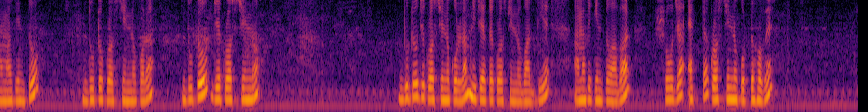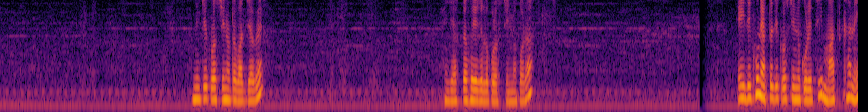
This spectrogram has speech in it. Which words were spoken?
আমার কিন্তু দুটো ক্রস চিহ্ন করা। দুটো যে ক্রস চিহ্ন, দুটো যে ক্রস চিহ্ন করলাম, নিচে একটা ক্রস চিহ্ন বাদ দিয়ে আমাকে কিন্তু আবার সোজা একটা ক্রস চিহ্ন করতে হবে। নিচে ক্রস চিহ্নটা বাদ যাবে। এই যে একটা হয়ে গেল ক্রস চিহ্ন করা। এই দেখুন, একটা যে ক্রস চিহ্ন করেছি, মাঝখানে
